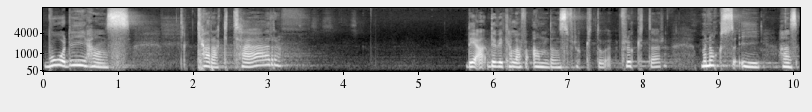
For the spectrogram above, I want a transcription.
Både i hans karaktär, det, vi kallar för andens frukter, men också i hans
